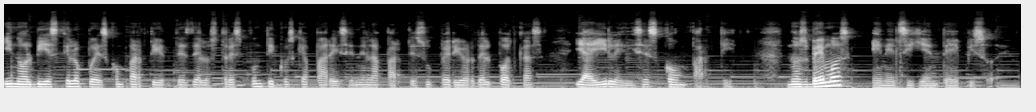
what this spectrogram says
y no olvides que lo puedes compartir desde los tres punticos que aparecen en la parte superior del podcast y ahí le dices compartir. Nos vemos en el siguiente episodio.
